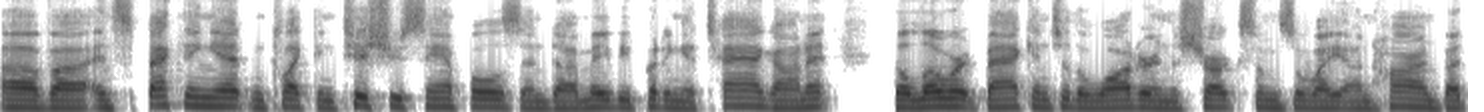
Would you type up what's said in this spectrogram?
of uh, inspecting it and collecting tissue samples and uh, maybe putting a tag on it. They'll lower it back into the water and the shark swims away unharmed. But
